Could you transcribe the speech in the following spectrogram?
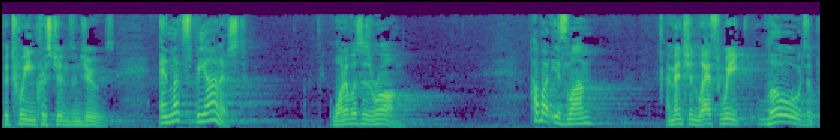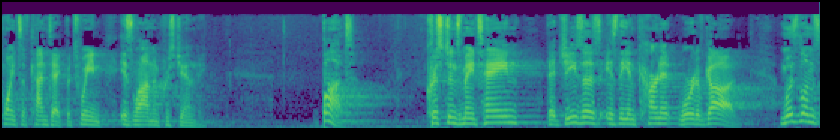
between Christians and Jews. And let's be honest, one of us is wrong. How about Islam? I mentioned last week loads of points of contact between Islam and Christianity. But Christians maintain that Jesus is the incarnate Word of God. Muslims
